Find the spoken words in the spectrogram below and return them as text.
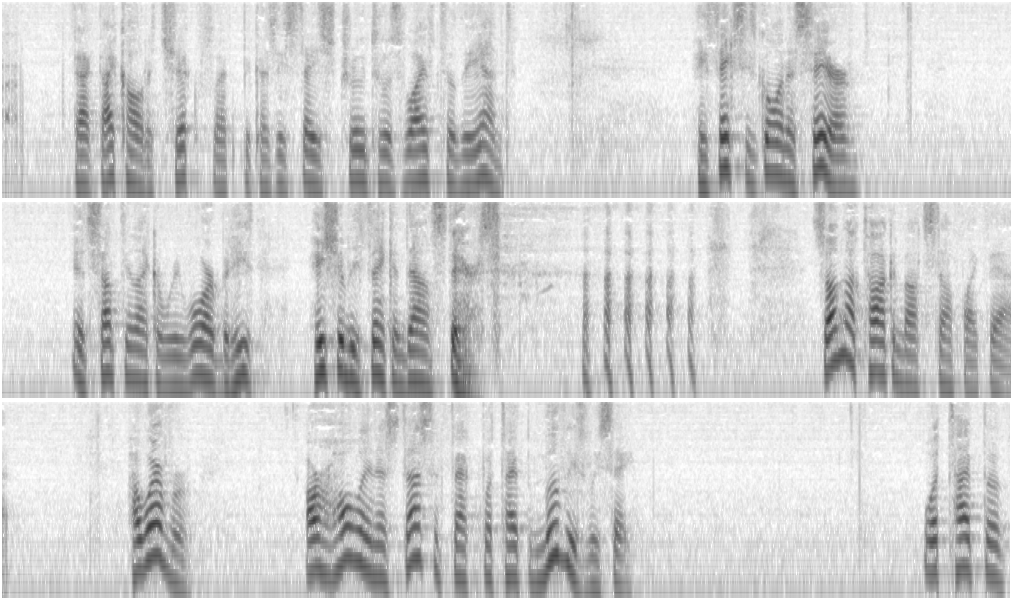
in fact, I call it a chick flick because he stays true to his wife till the end. He thinks he's going to see her, it's something like a reward, but he, he should be thinking downstairs. so I'm not talking about stuff like that. However, our holiness does affect what type of movies we see, what type of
